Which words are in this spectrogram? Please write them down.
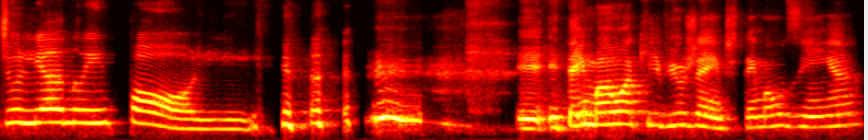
Giuliano Empoli. e, e, tem mão aqui, viu, gente? Tem mãozinha,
